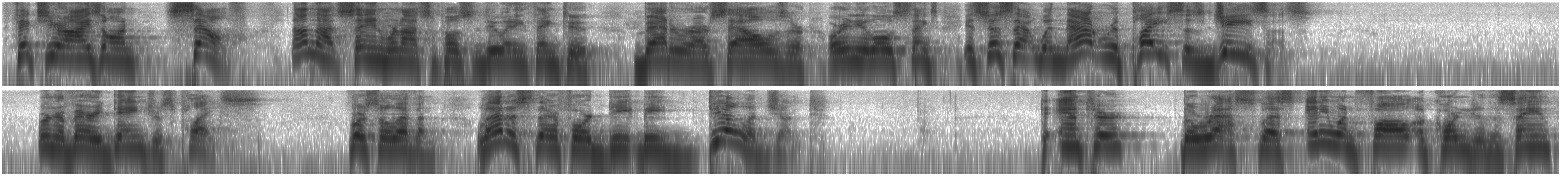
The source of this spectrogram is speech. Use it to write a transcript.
Fix your eyes on self. Now, I'm not saying we're not supposed to do anything to better ourselves or, or any of those things. It's just that when that replaces Jesus, we're in a very dangerous place. Verse 11 Let us therefore de- be diligent to enter the rest, lest anyone fall according to the same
